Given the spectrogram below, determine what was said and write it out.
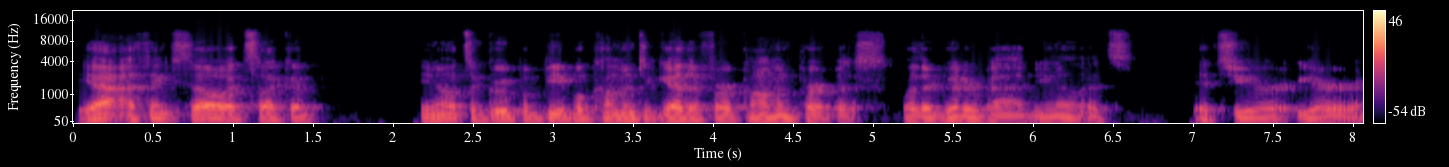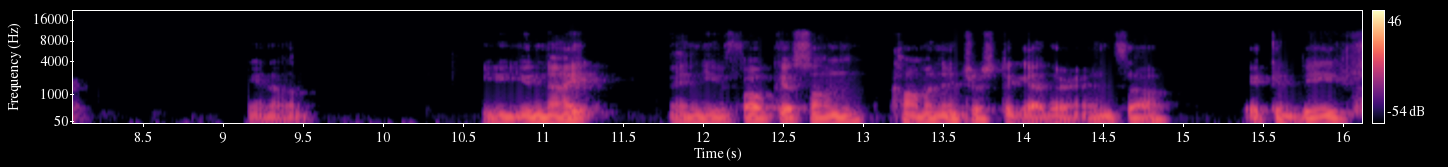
Yeah, I think so. It's like a, you know, it's a group of people coming together for a common purpose, whether good or bad. You know, it's it's your your, you know, you unite and you focus on common interest together, and so it could be.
